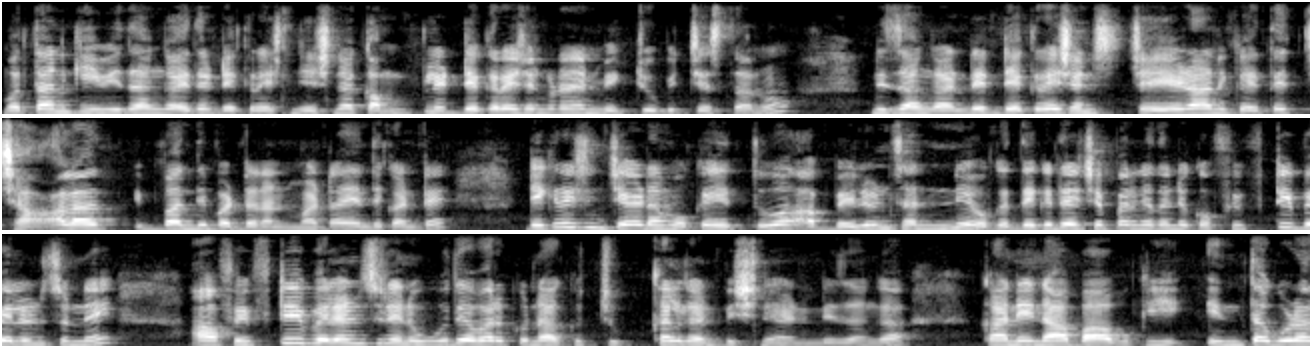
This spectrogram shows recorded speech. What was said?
మొత్తానికి ఈ విధంగా అయితే డెకరేషన్ చేసిన. కంప్లీట్ డెకరేషన్ కూడా నేను మీకు చూపించేస్తాను. నిజంగా అండి డెకరేషన్స్ చేయడానికైతే చాలా ఇబ్బంది పడ్డాను అనమాట ఎందుకంటే డెకరేషన్ చేయడం ఒక ఎత్తు ఆ బెలూన్స్ అన్నీ ఒక దగ్గర చెప్పాను కదండి ఒక ఫిఫ్టీ బెలూన్స్ ఉన్నాయి. ఆ ఫిఫ్టీ బెలూన్స్ నేను ఊదే వరకు నాకు చుక్కలు కనిపించినాయండి నిజంగా. కానీ నా బాబుకి ఇంత కూడా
